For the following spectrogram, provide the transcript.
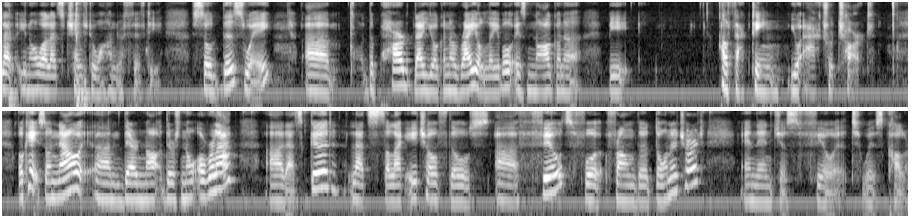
let you know what let's change to 150 so this way um, the part that you're gonna write your label is not gonna be affecting your actual chart. Okay so now um, they're not there's no overlap. Uh, that's good. Let's select each of those uh, fields for from the donut chart and then just fill it with color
